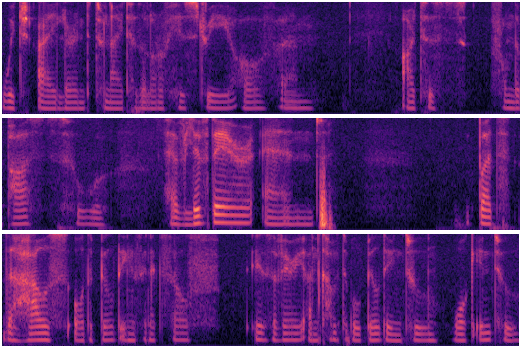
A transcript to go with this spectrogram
which I learned tonight has a lot of history of um, artists from the past who have lived there and but the house or the buildings in itself is a very uncomfortable building to walk into.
